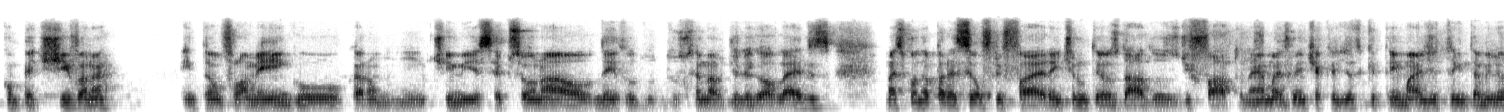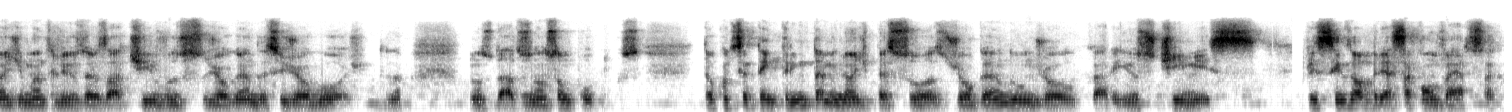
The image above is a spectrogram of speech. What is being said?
competitiva, né? Então, o Flamengo, cara, um, um time excepcional dentro do, do, cenário de League of Legends. Mas quando apareceu o Free Fire, a gente não tem os dados de fato, né? Mas a gente acredita que tem mais de 30 milhões de monthly users ativos jogando esse jogo hoje. Entendeu? Os dados não são públicos. Então, quando você tem 30 milhões de pessoas jogando um jogo, cara, e os times precisam abrir essa conversa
